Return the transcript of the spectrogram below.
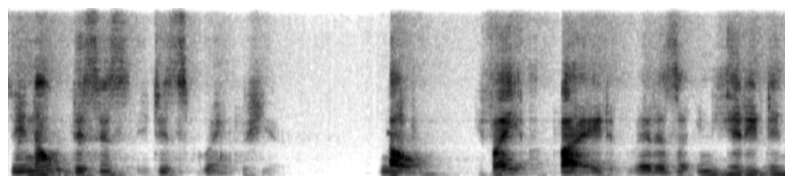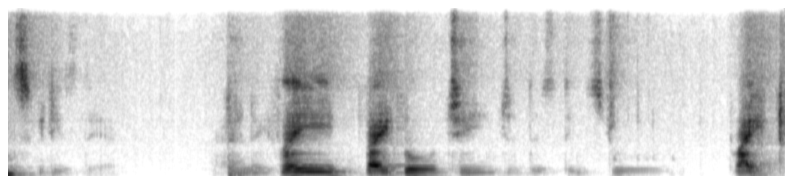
See now this is it is going to here. Now if i applied whereas the inheritance? It is there. And if i try to change these things to right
